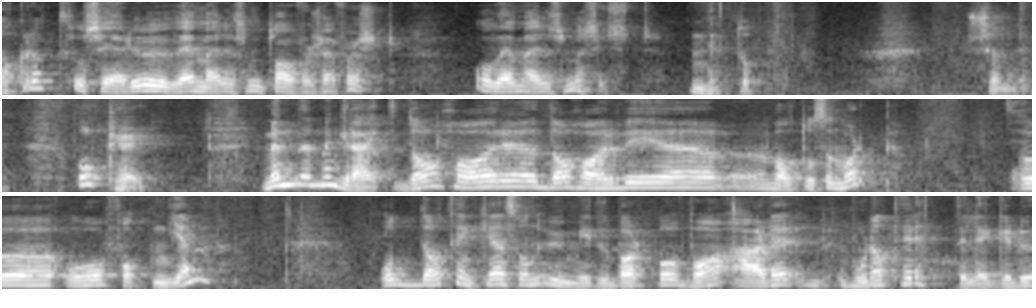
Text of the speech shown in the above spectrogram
Akkurat. så ser du hvem er det som tar for seg først, og hvem er det som er sist. Nettopp. Skjønner. Ok. Men, men greit. Da har, da har vi eh, valgt oss en valp og, og fått den hjem. Og da tenker jeg sånn umiddelbart på hva er det, hvordan tilrettelegger du?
